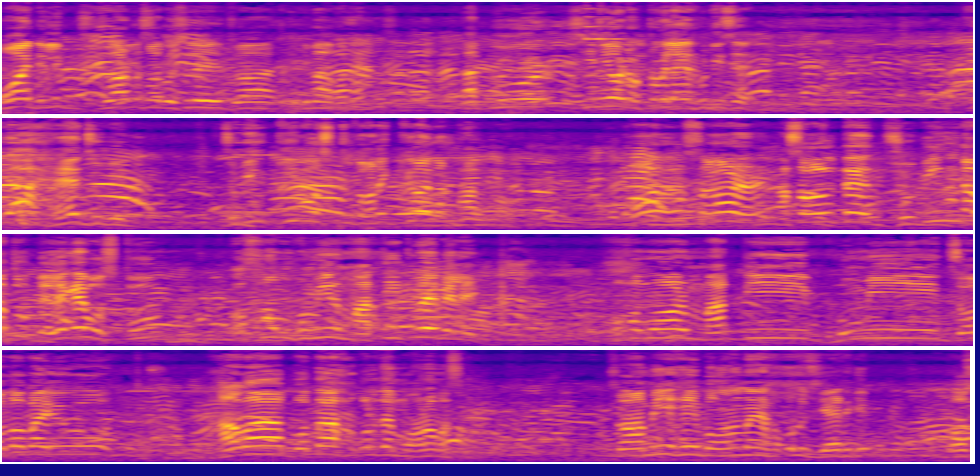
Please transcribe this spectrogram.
মই দিল্লীত যোৱাৰ মই গৈছিলোঁ, যোৱা কেইদিনমান আগতে। তাত মোৰ ছিনিয়ৰ ডক্টৰবিলাকে সুধিছে কিয়া হে জুবিন? জুবিন কি বস্তু? তহঁতে কিয় ইমান ভালো পাওঁ মই ছাৰ, আচলতে জুবিন দাটো বেলেগে বস্তু। অসম ভূমিৰ মাটিটোৱে বেলেগ। অসমৰ মাটি ভূমি জলবায়ু হাৱা বতাহ সকলোতে মৰম আছে। চ' আমি সেই মৰমেৰে সকলো জীয়াই থাকিম। গছ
